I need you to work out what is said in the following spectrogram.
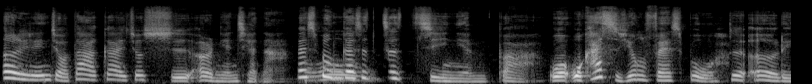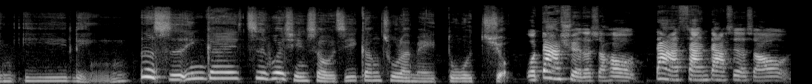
二零零九大概就十二年前呐，Facebook 应该是这几年吧。我我开始用 Facebook 是二零一零，那时应该智慧型手机刚出来没多久。我大学的时候，大三、大四的时候。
